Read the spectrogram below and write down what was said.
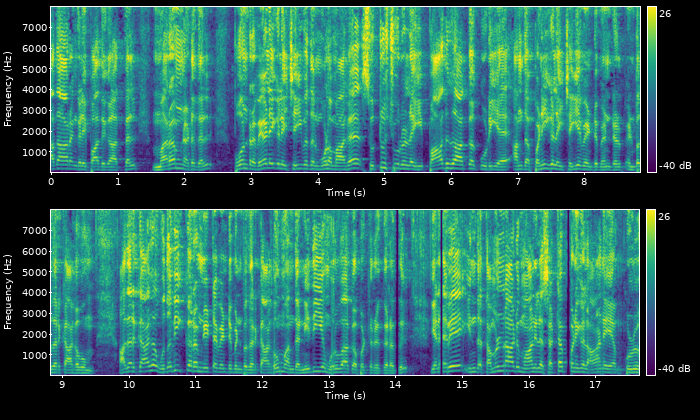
ஆதாரங்களை பாதுகாத்தல் மரம் நடுதல் போன்ற வேலைகளை செய்வதன் மூலமாக சுற்றுச்சூழலை பாதுகாக்கக்கூடிய அந்த பணிகளை செய்ய வேண்டும் என்று என்பதற்காகவும் அதற்காக உதவிக்கரம் நீட்ட வேண்டும் என்பதற்காகவும் அந்த நிதியம் உருவாக்கப்பட்டிருக்கிறது. எனவே இந்த தமிழ்நாடு மாநில சட்டப்பணிகள் ஆணையம் குழு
